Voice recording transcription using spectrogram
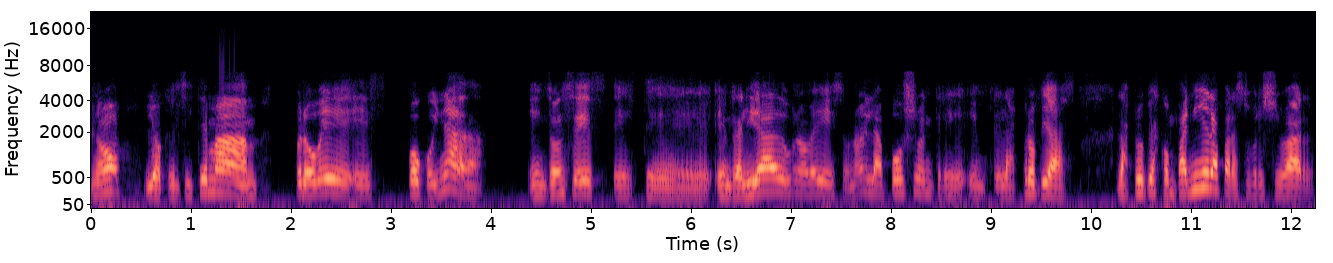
¿no? Lo que el sistema provee es poco y nada. Entonces, este, en realidad uno ve eso, ¿no? El apoyo entre, las propias las propias compañeras para sobrellevar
